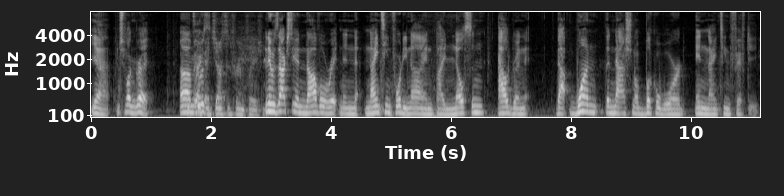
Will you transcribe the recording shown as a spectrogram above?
yeah, which is fucking great. Um, It's it like was, adjusted for inflation. and it was actually a novel written in 1949 by Nelson Algren that won the National Book Award in 1950.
